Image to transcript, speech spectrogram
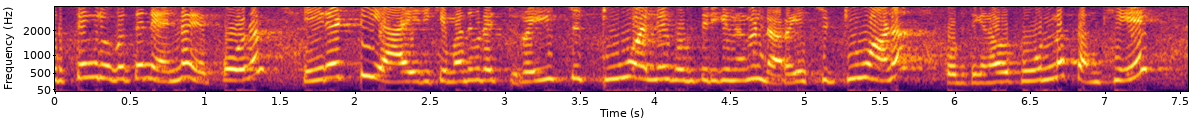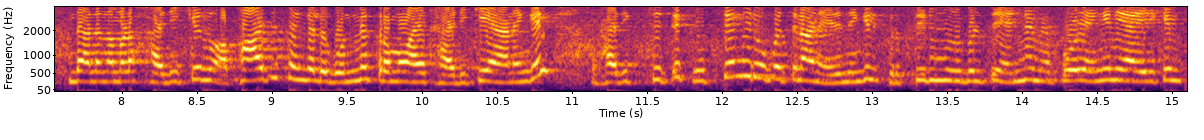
കൃത്യങ്ക രൂപത്തിന്റെ എണ്ണം എപ്പോഴും ഇരട്ടിയായിരിക്കും അതിവിടെ റേസ് ടു അല്ലേ കൊടുത്തിരിക്കുന്നത്? കണ്ട? റേസ് ടു ആണ് കൊടുത്തിരിക്കുന്നത്. പൂർണ സംഖ്യയെ എന്താണ് നമ്മൾ ഹരിക്കുന്നു. അഭാജ്യ സംഖ്യകളുടെ ഗുണക്രമമായിട്ട് ഹരിക്കുകയാണെങ്കിൽ ഹരിച്ചിട്ട് കൃത്യങ്ങ രൂപത്തിലാണ് എഴുതുന്നെങ്കിൽ കൃത്യം രൂപത്തിൽ എണ്ണം എപ്പോഴും എങ്ങനെയായിരിക്കും?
